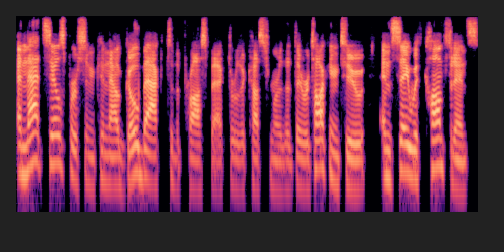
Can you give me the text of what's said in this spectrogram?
And that salesperson can now go back to the prospect or the customer that they were talking to and say with confidence,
